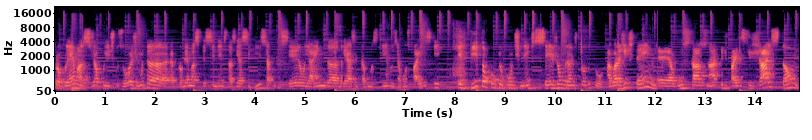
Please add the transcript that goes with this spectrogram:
problemas geopolíticos hoje, muitos é, problemas descendentes das guerras civis que aconteceram e ainda guerras entre algumas tribos e alguns países que evitam com que o continente seja um grande produtor. Agora, a gente tem é, alguns casos na África de países que já estão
